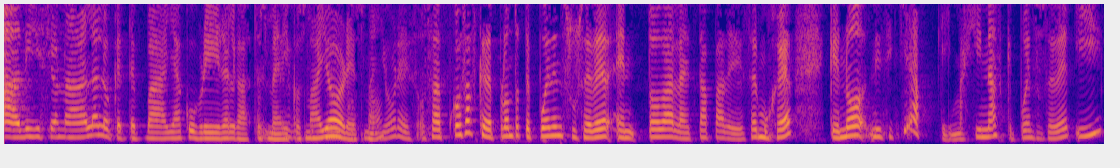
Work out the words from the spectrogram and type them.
adicional a lo que te vaya a cubrir el gastos médicos Gastos mayores, médicos ¿no? mayores. O sea, cosas que de pronto te pueden suceder en toda la etapa de ser mujer, que no, ni siquiera te imaginas que pueden suceder y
